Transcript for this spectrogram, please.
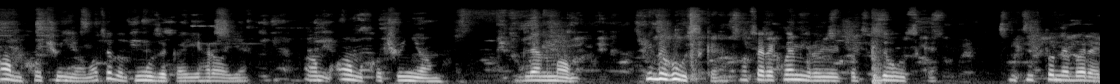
ам хочу ням. Оце тут музика грає. Ам ам хочу ням. Для мам. Підгузки. Оце рекламують тут підгузки. Їх ніхто не бере.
